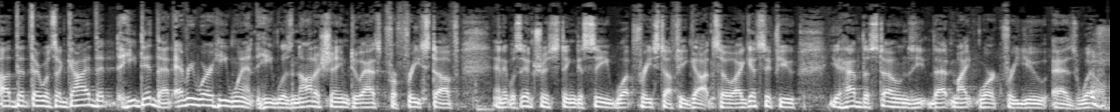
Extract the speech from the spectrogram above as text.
uh, that there was a guy that he did that everywhere he went. He was not ashamed to ask for free stuff, and it was interesting to see what free stuff he got. So I guess if you you have the stones, that might work for you as well.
